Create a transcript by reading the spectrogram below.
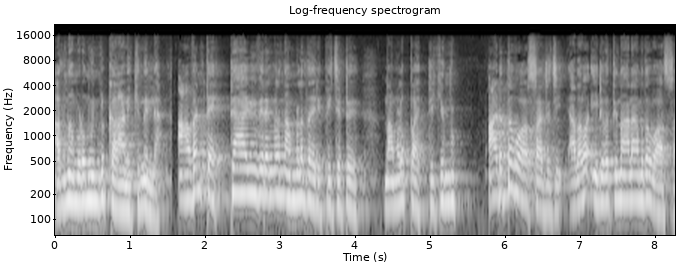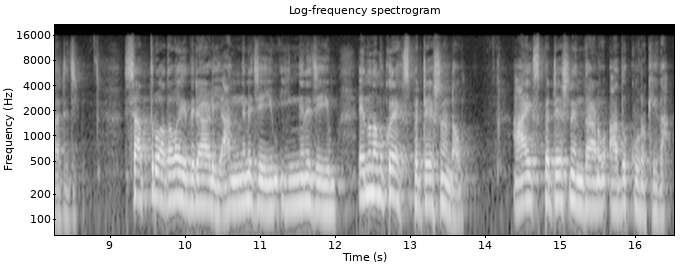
അത് നമ്മുടെ മുൻപിൽ കാണിക്കുന്നില്ല. അവൻ തെറ്റായ വിവരങ്ങൾ നമ്മളെ ധരിപ്പിച്ചിട്ട് നമ്മളെ പറ്റിക്കുന്നു. അടുത്ത വാർ സ്ട്രാറ്റജി അഥവാ ഇരുപത്തിനാലാമത്തെ വാർ സ്ട്രാറ്റജി ശത്രു അഥവാ എതിരാളി അങ്ങനെ ചെയ്യും ഇങ്ങനെ ചെയ്യും എന്ന് നമുക്കൊരു എക്സ്പെക്റ്റേഷൻ ഉണ്ടാവും. ആ എക്സ്പെക്റ്റേഷൻ എന്താണോ അത് കുറയ്ക്കുക.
